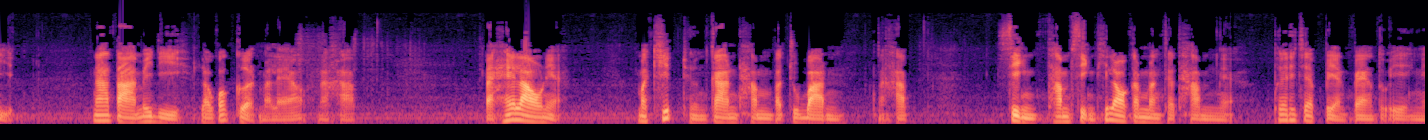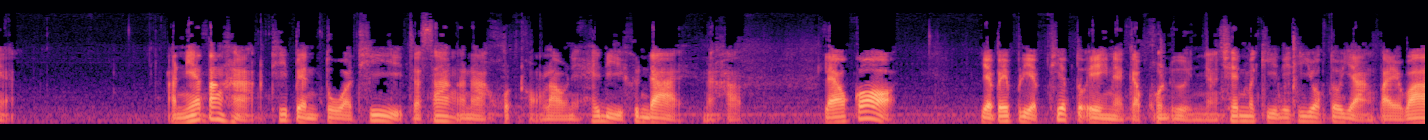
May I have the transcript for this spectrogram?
ดีต หน้าตาไม่ดีเราก็เกิดมาแล้วนะครับ แต่ให้เราเนี่ยมาคิดถึงการทำปัจจุบันนะครับ สิ่งทำสิ่งที่เรากำลังจะทำเนี่ยเพื่อที่จะเปลี่ยนแปลงตัวเองเนี่ยอันนี้ตั้งหากที่เป็นตัวที่จะสร้างอนาคตของเราเนี่ยให้ดีขึ้นได้นะครับ แล้วก็อย่าไปเปรียบเทียบตัวเองเนี่ยกับคนอื่น อย่างเช่นเมื่อกี้นี้ที่ยกตัวอย่างไปว่า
